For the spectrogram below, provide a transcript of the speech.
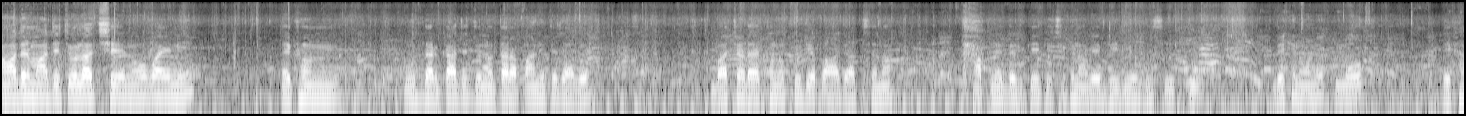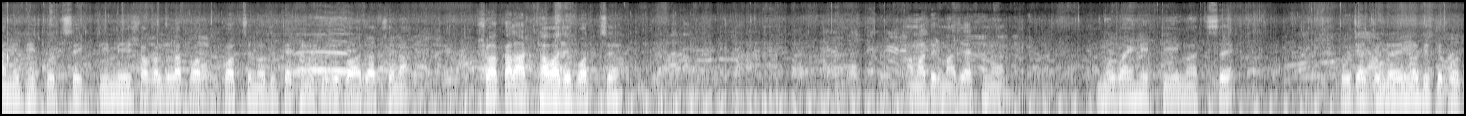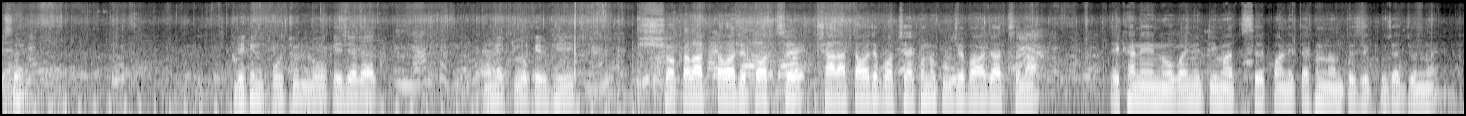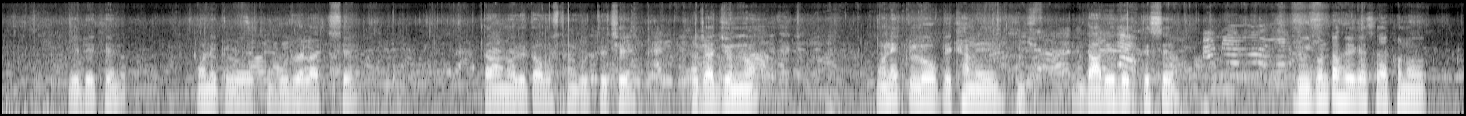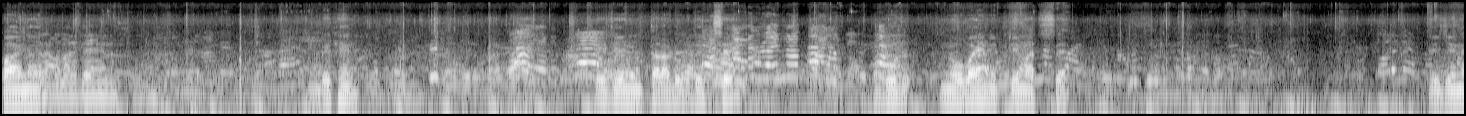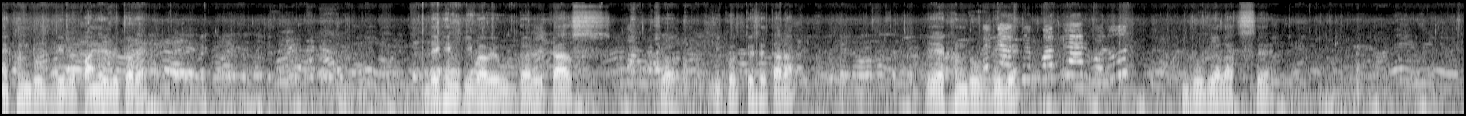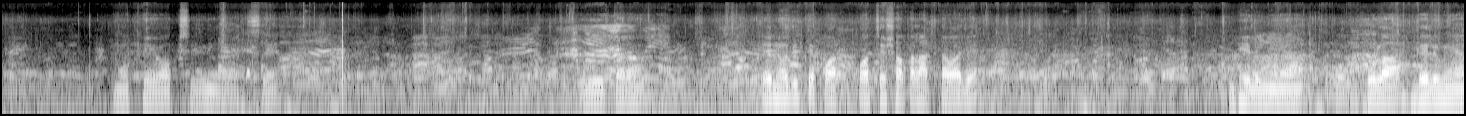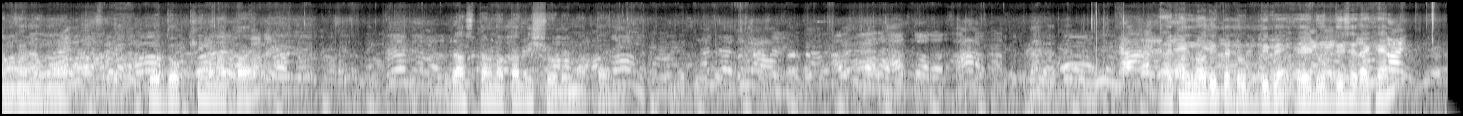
আমাদের মাঝে চলে আসছে নৌবাহিনী। এখন উদ্ধার কাজের জন্য তারা পানিতে যাবে। বাচ্চাটা এখনও খুঁজে পাওয়া যাচ্ছে না। আপনাদেরকে কিছুক্ষণ আগে ভিডিও দিচ্ছি একটি। দেখেন অনেক লোক এখানে ভিড় করছে। একটি মেয়ে সকালবেলা পড়ছে, নদীতে এখনও খুঁজে পাওয়া যাচ্ছে না। সকাল আটটা বাজে পড়ছে। আমাদের মাঝে এখনও নৌবাহিনীর টিম আছে। খোঁজার জন্য এই নদীতে পড়ছে। দেখেন প্রচুর লোক এই জায়গায়। অনেক লোকের ভিড়। সকাল আটটা বাজে পড়ছে, সাড়ে আটটা বাজে পড়ছে, এখনও খুঁজে পাওয়া যাচ্ছে না। এখানে নৌবাহিনীর টিম আছে, পানিতে এখন নামতেছে খোঁজার জন্য। এই দেখেন অনেক লোক বেলাচ্ছে তারা নদীতে অবস্থান করতেছে খোঁজার জন্য। অনেক লোক এখানে দাঁড়িয়ে দেখতেছে। দুই ঘণ্টা হয়ে গেছে এখনও পায় না দেখেন। এই যে তারা ডুব দিচ্ছে। নৌবাহিনীর টিম আসছে। এই যে এখন ডুব দিবে পানির ভিতরে। দেখেন কীভাবে উদ্ধারের কাজ ই করতেছে তারা। এই এখন ডুব দিবে। বুড়িয়া লাগছে। মুখে অক্সিজেন লাগাচ্ছে। এই এই নদীতে প- পড়ছে সকাল আটটা বাজে। ভেলুমিয়া, ভোলা, ভেলুমিয়া ময়নামঠ ও দক্ষিণ মাথায় রাস্তার মাথা, বিশ্ব রোডের মাথায়। এখন নদীতে ডুব দিবে, এই ডুব দিছে দেখেন।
